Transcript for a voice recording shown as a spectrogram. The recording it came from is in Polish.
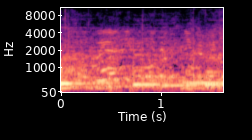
我不要你，你不，你不。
